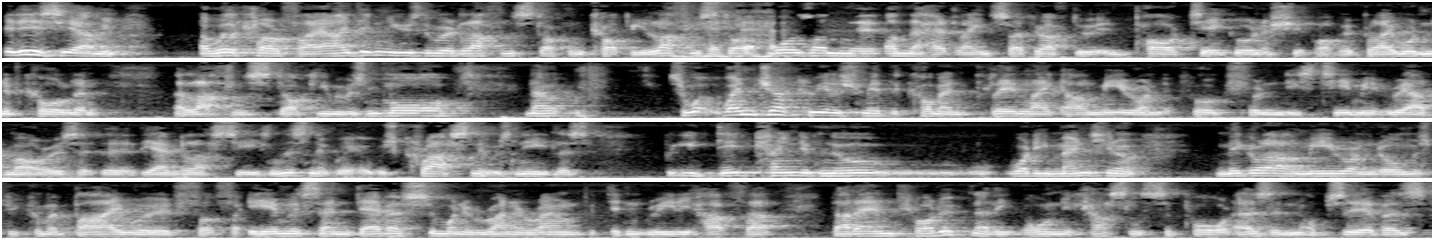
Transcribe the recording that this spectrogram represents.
It is, yeah. I mean, I will clarify. I didn't use the word laughing stock and copy. Laughing stock was on the on the headline, so I have to in part take ownership of it. But I wouldn't have called him a laughing stock. He was more now. So when Jack Grealish made the comment, playing like Almiron to poke fun his teammate Riyad Mahrez at the, the, end of last season, listen, it, it was crass and it was needless. But you did kind of know what he meant. You know, Miguel Almiron had almost become a byword for, for aimless endeavour, someone who ran around but didn't really have that, that end product. And I think all Newcastle supporters and observers,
